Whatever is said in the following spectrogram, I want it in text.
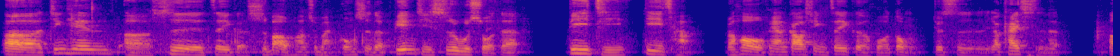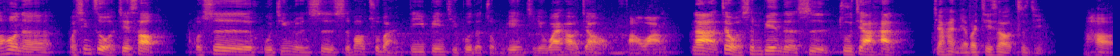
呃，今天呃是这个时报文化出版公司的编辑事务所的第一集第一场，然后非常高兴这个活动就是要开始了。然后呢，我先自我介绍，我是胡金伦，是时报出版第一编辑部的总编辑，外号叫法王。那在我身边的是朱家翰，家翰，你要不要介绍自己？好，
